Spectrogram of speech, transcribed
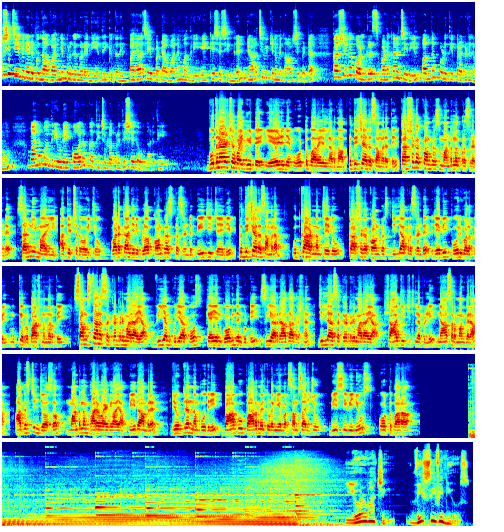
മനുഷ്യജീവനെടുക്കുന്ന വന്യമൃഗങ്ങളെ നിയന്ത്രിക്കുന്നതിൽ പരാജയപ്പെട്ട വനം മന്ത്രി എ കെ ശശീന്ദ്രൻ രാജിവെക്കണമെന്നാവശ്യപ്പെട്ട് കർഷക കോൺഗ്രസ് വടക്കാഞ്ചേരിയിൽ പന്തം കൊളുത്തി പ്രകടനവും വനം മന്ത്രിയുടെ കോലം കത്തിച്ചുള്ള പ്രതിഷേധവും നടത്തി. ബുധനാഴ്ച വൈകിട്ട് ഏഴിന് ഓട്ടുപാറയിൽ നടന്ന പ്രതിഷേധ സമരത്തിൽ കർഷക കോൺഗ്രസ് മണ്ഡലം പ്രസിഡന്റ് സണ്ണി മാരിയിൽ അധ്യക്ഷത വഹിച്ചു. Vadakkanchery block Congress president P G Jayadeep പ്രതിഷേധ സമരം ഉദ്ഘാടനം ചെയ്തു. കർഷക കോൺഗ്രസ് ജില്ലാ പ്രസിഡന്റ് രവി പോലുവളപ്പിൽ മുഖ്യപ്രഭാഷണം നടത്തി. സംസ്ഥാന സെക്രട്ടറിമാരായ V M Kuriakose K N Govindankutty C R Radhakrishnan ജില്ലാ സെക്രട്ടറിമാരായ ഷാജി ചിറ്റിലപ്പള്ളി നാസർ മങ്കര അഗസ്റ്റിൻ ജോസഫ് മണ്ഡലം ഭാരവാഹികളായ പീതാംബരൻ രുദ്രൻ നമ്പൂതിരി ബാബു പാറമേൽ തുടങ്ങിയവർ സംസാരിച്ചു V news Ottupara You are watching VCV News.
